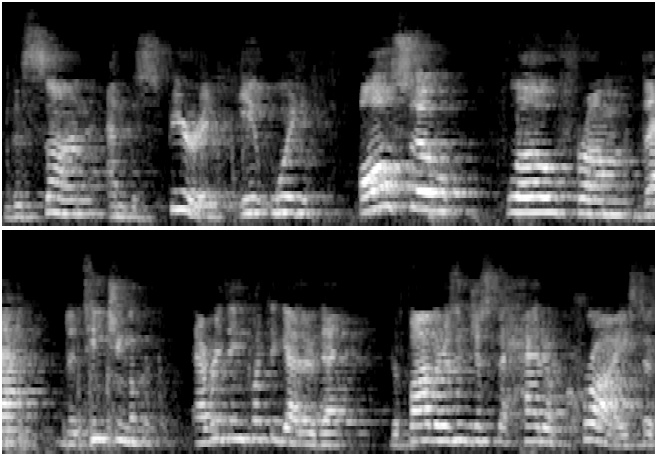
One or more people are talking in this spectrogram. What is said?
the Son, and the Spirit, it would also flow from that the teaching of everything put together that the Father isn't just the head of Christ, as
